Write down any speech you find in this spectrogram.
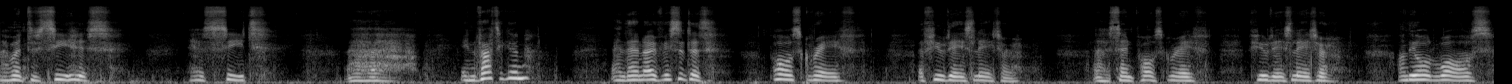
I went to see his his seat uh, in Vatican, and then I visited Paul's grave a few days later. Uh, St. Paul's grave a few days later on the old walls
